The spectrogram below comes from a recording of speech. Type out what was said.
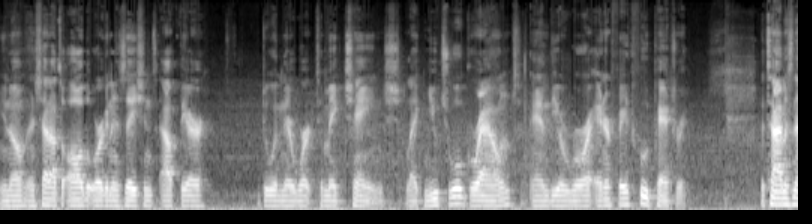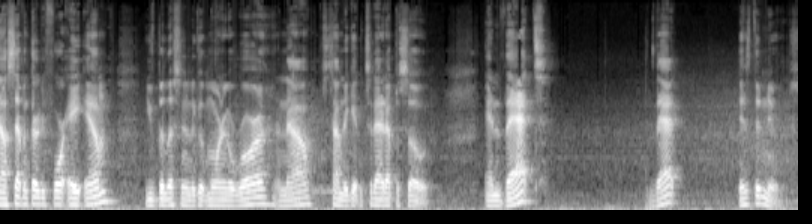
you know, and shout out to all the organizations out there doing their work to make change, like Mutual Ground and the Aurora Interfaith Food Pantry. The time is now 7:34 a.m. You've been listening to Good Morning Aurora, and now it's time to get into that episode. And that that is the news.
